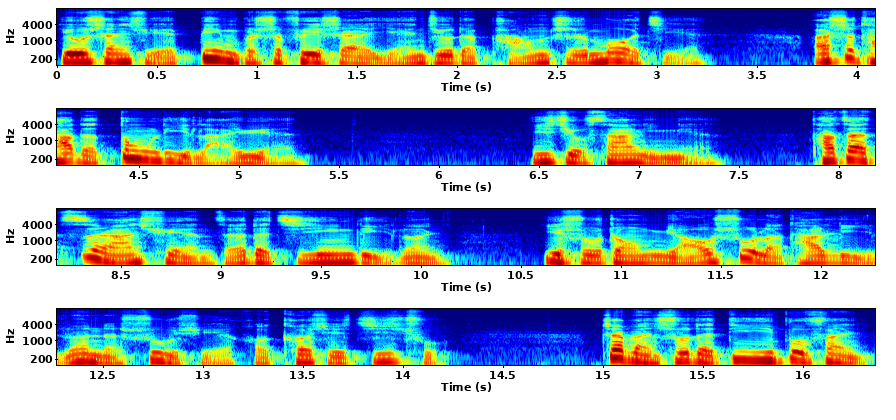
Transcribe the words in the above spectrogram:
优生学并不是费舍尔研究的旁枝末节。而是他的动力来源。一九三零年，他在《自然选择的基因理论》一书中描述了他理论的数学和科学基础。这本书的第一部分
